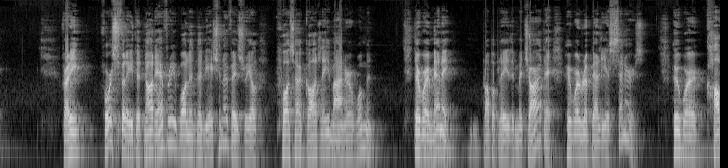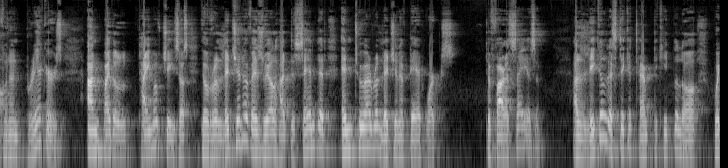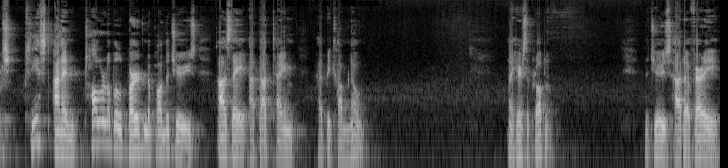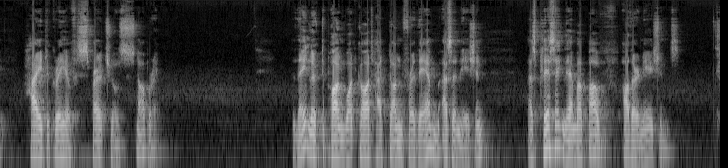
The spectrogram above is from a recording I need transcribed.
very forcefully that not everyone in the nation of Israel was a godly man or woman. There were many, probably the majority, who were rebellious sinners, who were covenant breakers. And by the time of Jesus, the religion of Israel had descended into a religion of dead works, to Pharisaism, a legalistic attempt to keep the law, which placed an intolerable burden upon the Jews as they at that time had become known. Now, here's the problem the Jews had a very high degree of spiritual snobbery. They looked upon what God had done for them as a nation as placing them above other nations.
